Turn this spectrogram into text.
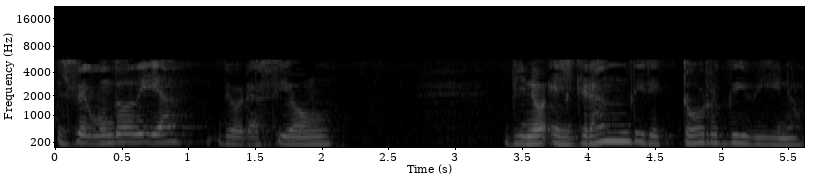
el segundo día de oración, vino el gran director divino.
